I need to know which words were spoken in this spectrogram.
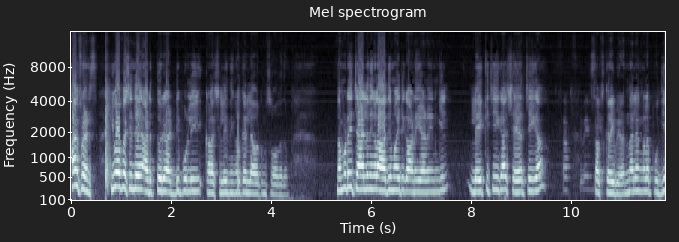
ഹായ് ഫ്രണ്ട്സ് യുവ ഫാഷന്റെ അടുത്തൊരു അടിപൊളി കളക്ഷനിൽ നിങ്ങൾക്ക് എല്ലാവർക്കും സ്വാഗതം. നമ്മുടെ ഈ ചാനൽ നിങ്ങൾ ആദ്യമായിട്ട് കാണുകയാണെങ്കിൽ ലൈക്ക് ചെയ്യുക ഷെയർ ചെയ്യുക സബ്സ്ക്രൈബ് ചെയ്യുക. എന്നാലും ഞങ്ങളെ പുതിയ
